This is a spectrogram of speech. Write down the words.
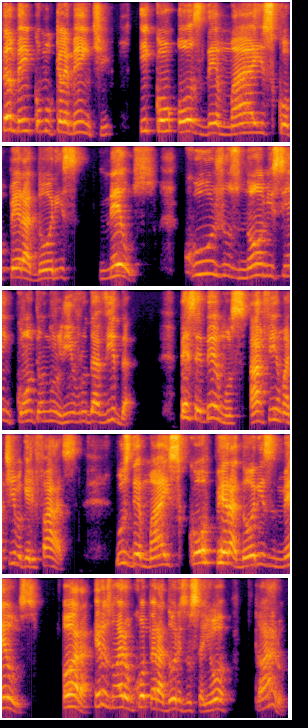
também como Clemente e com os demais cooperadores meus, cujos nomes se encontram no livro da vida. Percebemos a afirmativa que ele faz? Os demais cooperadores meus. Ora, eles não eram cooperadores do Senhor? Claro.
